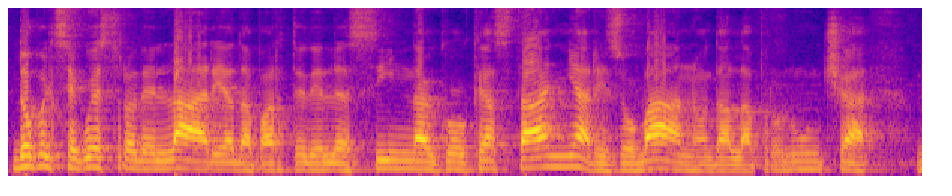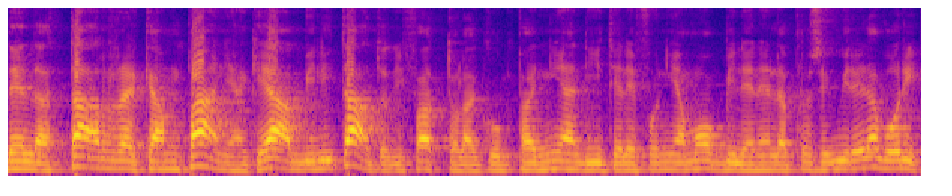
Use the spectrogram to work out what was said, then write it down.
Dopo il sequestro dell'area da parte del sindaco Castagna, reso vano dalla pronuncia del TAR Campania che ha abilitato di fatto la compagnia di telefonia mobile nel proseguire i lavori,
